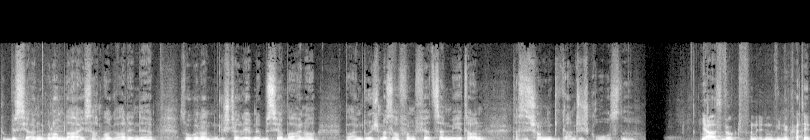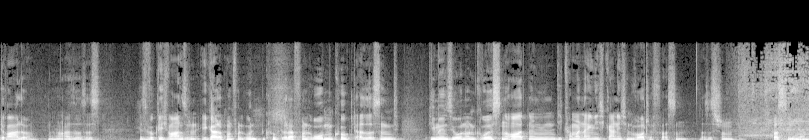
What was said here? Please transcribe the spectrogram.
Du bist ja im Grunde genommen da, ich sag mal gerade in der sogenannten Gestellebene, bist ja bei einer, bei einem Durchmesser von 14 Metern. Das ist schon gigantisch groß. Ne? Ja, es wirkt von innen wie eine Kathedrale. Ne? Also es ist ist wirklich Wahnsinn. Egal, ob man von unten guckt oder von oben guckt, also es sind Dimensionen und Größenordnungen, die kann man eigentlich gar nicht in Worte fassen. Das ist schon faszinierend.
